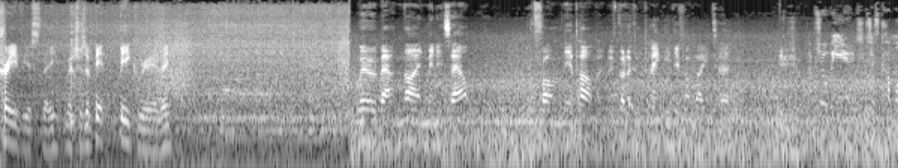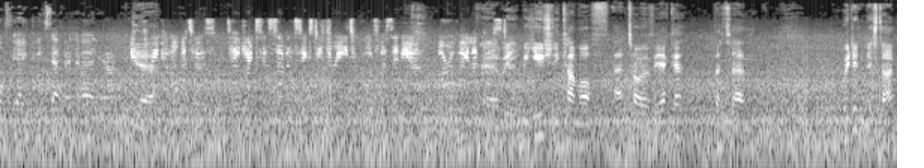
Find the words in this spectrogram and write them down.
previously, which was a bit big really. We're about nine minutes out from the apartment. We've got a completely different way to usual. I'm sure we usually just come off the AP7 earlier. In Yeah. 3 kilometres, take exit 763 towards La Zenia, Moroway Yeah, Lancaster. we, we usually come off at Torre Torrevieja, but um, we didn't this time,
